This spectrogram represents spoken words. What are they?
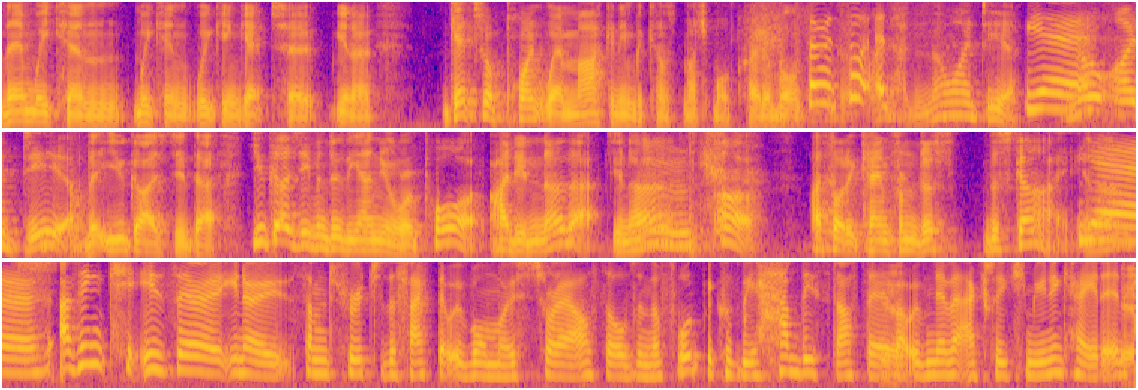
then we can we can we can get to you know get to a point where marketing becomes much more credible. So it's go, all- I had no idea. Yeah. No idea that you guys did that. You guys even do the annual report. I didn't know that. You know. Mm. Oh, I thought it came from just the sky. You Know? Yeah, I think is there you know some truth to the fact that we've almost shot ourselves in the foot because we have this stuff there, Yeah. but we've never actually communicated Yeah.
